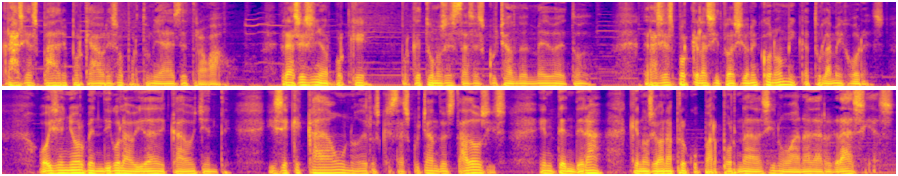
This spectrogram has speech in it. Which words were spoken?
Gracias, Padre, porque abres oportunidades de trabajo. Gracias, Señor, porque, porque tú nos estás escuchando en medio de todo. Gracias porque la situación económica tú la mejoras. Hoy, Señor, bendigo la vida de cada oyente y sé que cada uno de los que está escuchando esta dosis entenderá que no se van a preocupar por nada, sino van a dar gracias.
